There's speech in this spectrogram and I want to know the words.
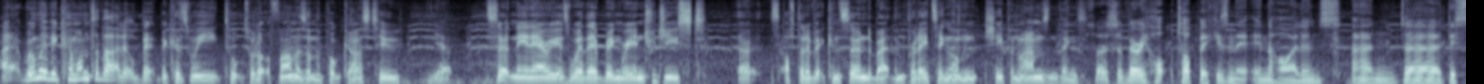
I, we'll maybe come on to that a little bit because we talk to a lot of farmers on the podcast who, Yeah. certainly in areas where they're being reintroduced, are often a bit concerned about them predating on sheep and lambs and things. So it's a very hot topic, isn't it, in the Highlands? And uh, this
